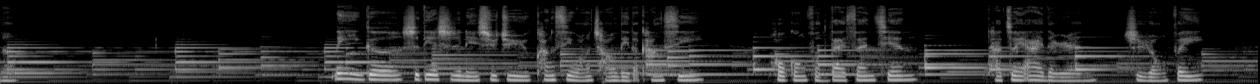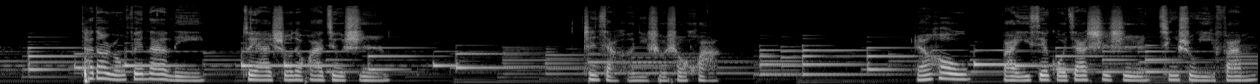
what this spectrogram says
呢？另一个是电视连续剧《康熙王朝》里的康熙，后宫粉黛三千，他最爱的人是容妃。他到容妃那里，最爱说的话就是：“正想和你说说话。”然后把一些国家事事倾述一番。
